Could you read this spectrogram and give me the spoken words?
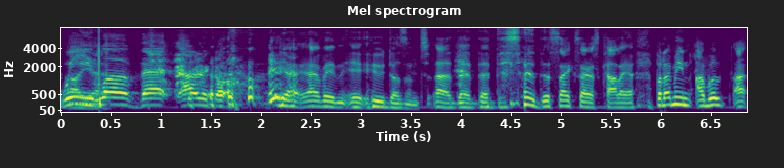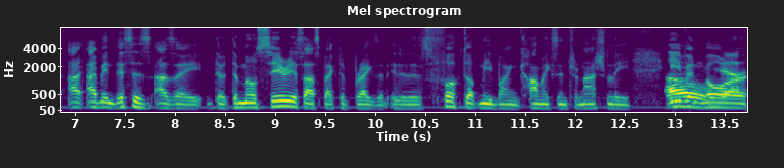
we Oh, yeah. love that article. yeah, I mean, it, who doesn't? Uh, the, the the the sex arse Calais. But I mean, I will. I, I I mean, this is as a the, the most serious aspect of Brexit. It has fucked up me buying comics internationally even Oh, more yeah.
